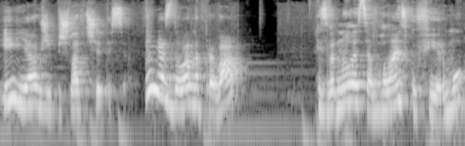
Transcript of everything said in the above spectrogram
і я вже пішла вчитися. Ну, я здала на права. І звернулася в голландську фірму,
